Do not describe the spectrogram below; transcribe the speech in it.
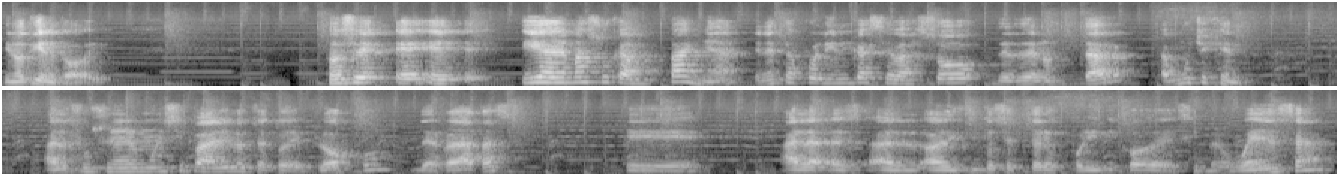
Y no tiene todavía. Entonces, eh, eh, y además su campaña en estas polémicas se basó de denostar a mucha gente a los funcionarios municipales los trató de flojos, de ratas, eh, a, distintos sectores políticos de sinvergüenza,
